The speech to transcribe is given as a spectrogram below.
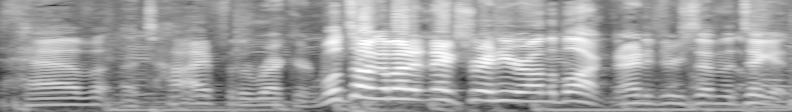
have a tie for the record? We'll talk about it next, right here on the block. 93.7 The Ticket.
